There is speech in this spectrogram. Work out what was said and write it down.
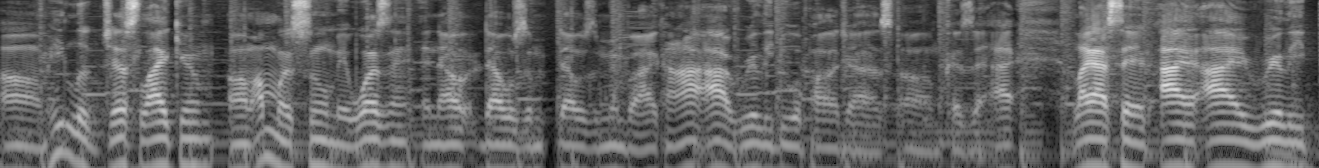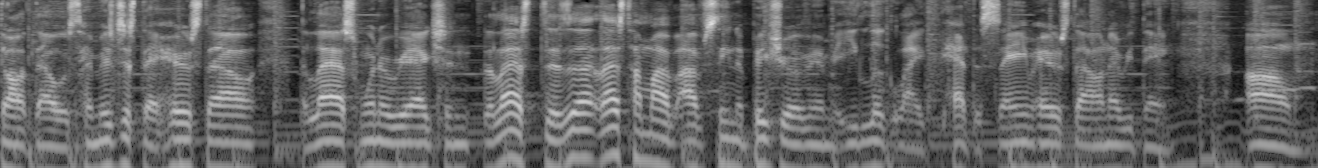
Um, he looked just like him. Um, I'm gonna assume it wasn't, and that, that was a that was a member iKON. I, I really do apologize, um, cause I, like I said, I I really thought that was him. It's just the hairstyle, the last Winner reaction, the last the last time I've I've seen a picture of him, he looked like had the same hairstyle and everything. Um,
